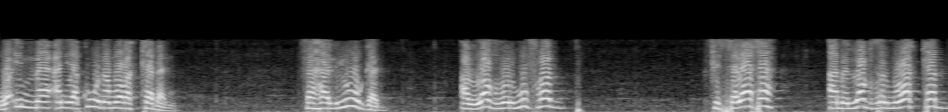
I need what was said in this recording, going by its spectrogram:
وإما أن يكون مركبا. فهل يوجد اللفظ المفرد في الثلاثة؟ أم اللفظ المركب؟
